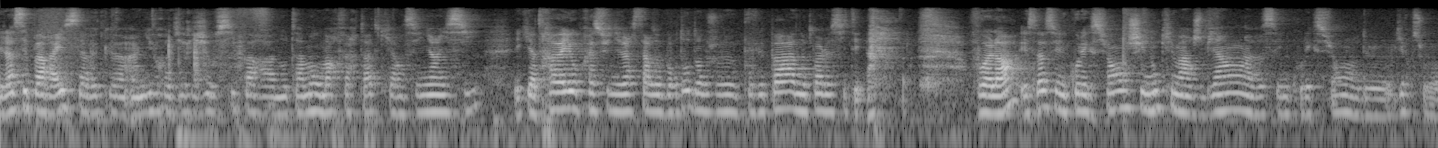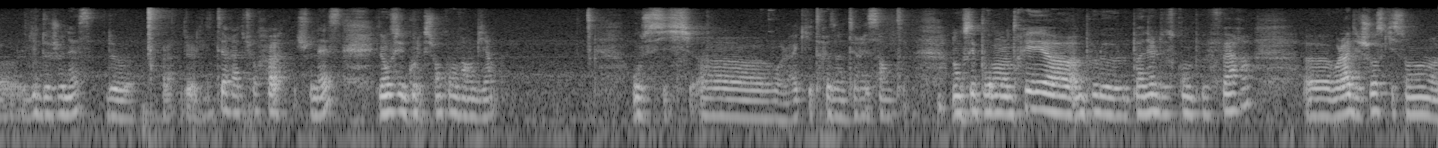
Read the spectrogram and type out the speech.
Et là, c'est pareil, c'est avec euh, un livre dirigé aussi par euh, notamment Omar Fertat, qui est enseignant ici et qui a travaillé aux presses universitaires de Bordeaux, donc je ne pouvais pas ne pas le citer. voilà, et ça, c'est une collection chez nous qui marche bien. Euh, c'est une collection de livres sur le livre de jeunesse, de, de littérature jeunesse. donc, c'est une collection qu'on vend bien aussi, voilà, qui est très intéressante. Donc c'est pour montrer un peu le, panel de ce qu'on peut faire. Euh, voilà, des choses qui sont euh,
